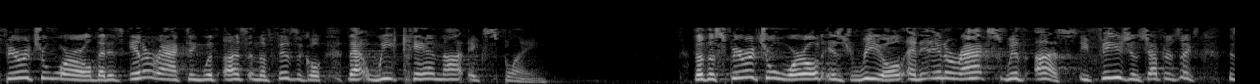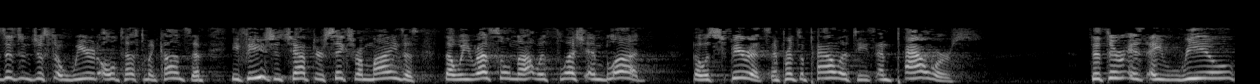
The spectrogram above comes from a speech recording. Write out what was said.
spiritual world that is interacting interacting with us in the physical that we cannot explain. That the spiritual world is real and it interacts with us. Ephesians chapter 6. This isn't just a weird Old Testament concept. Ephesians chapter 6 reminds us that we wrestle not with flesh and blood, but with spirits and principalities and powers. That there is a real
